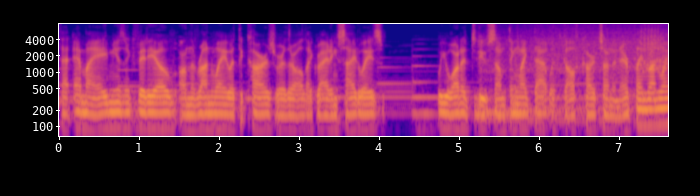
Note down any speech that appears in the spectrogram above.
That MIA music video on the runway with the cars where they're all like riding sideways. We wanted to do something like that with golf carts on an airplane runway.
